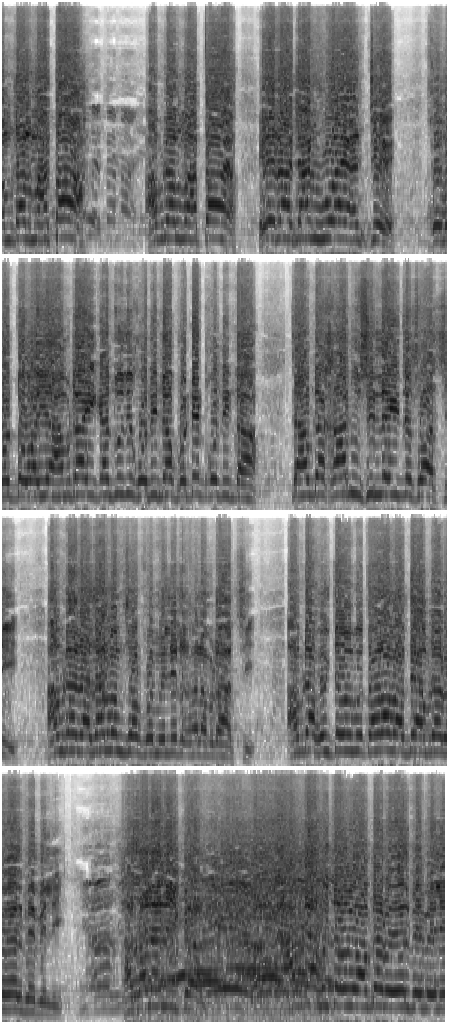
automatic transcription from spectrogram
আমরা আমরার মাতা আমরার মাতা, এ রাজার হুয়ায় আনছে। খবর তো ভাইয়া আমরা এখান যদি করি না প্রোটেক্ট করি না তা আমরা খান উচিল এই দেশে আছি। আমরা রাজার বংশর ফ্যামিলি তখন আমরা আছি। আমরা হইতে হইব তারা বাদে আমরা রয়্যাল ফ্যামিলি হাসান আলী খান। আমরা হইতে হইব আমরা রয়্যাল ফ্যামিলি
